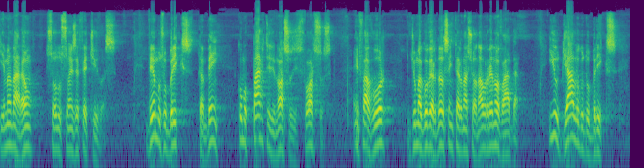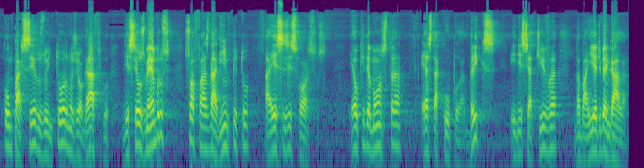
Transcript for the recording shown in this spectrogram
que emanarão soluções efetivas. Vemos o BRICS também como parte de nossos esforços em favor de uma governança internacional renovada. E o diálogo do BRICS com parceiros do entorno geográfico de seus membros só faz dar ímpeto a esses esforços. É o que demonstra esta cúpula BRICS, iniciativa da Bahia de Bengala.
